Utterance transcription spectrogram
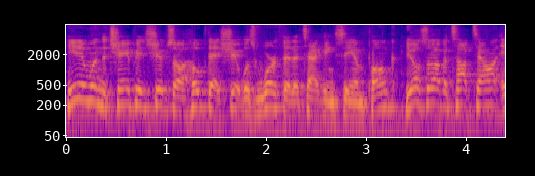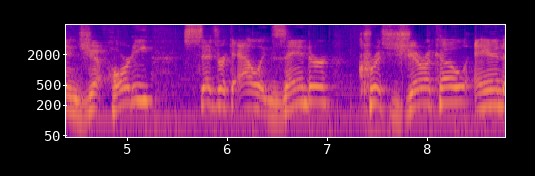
He didn't win the championship, so I hope that shit was worth it attacking CM Punk. You also have a top talent in Jeff Hardy, Cedric Alexander, Chris Jericho, and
